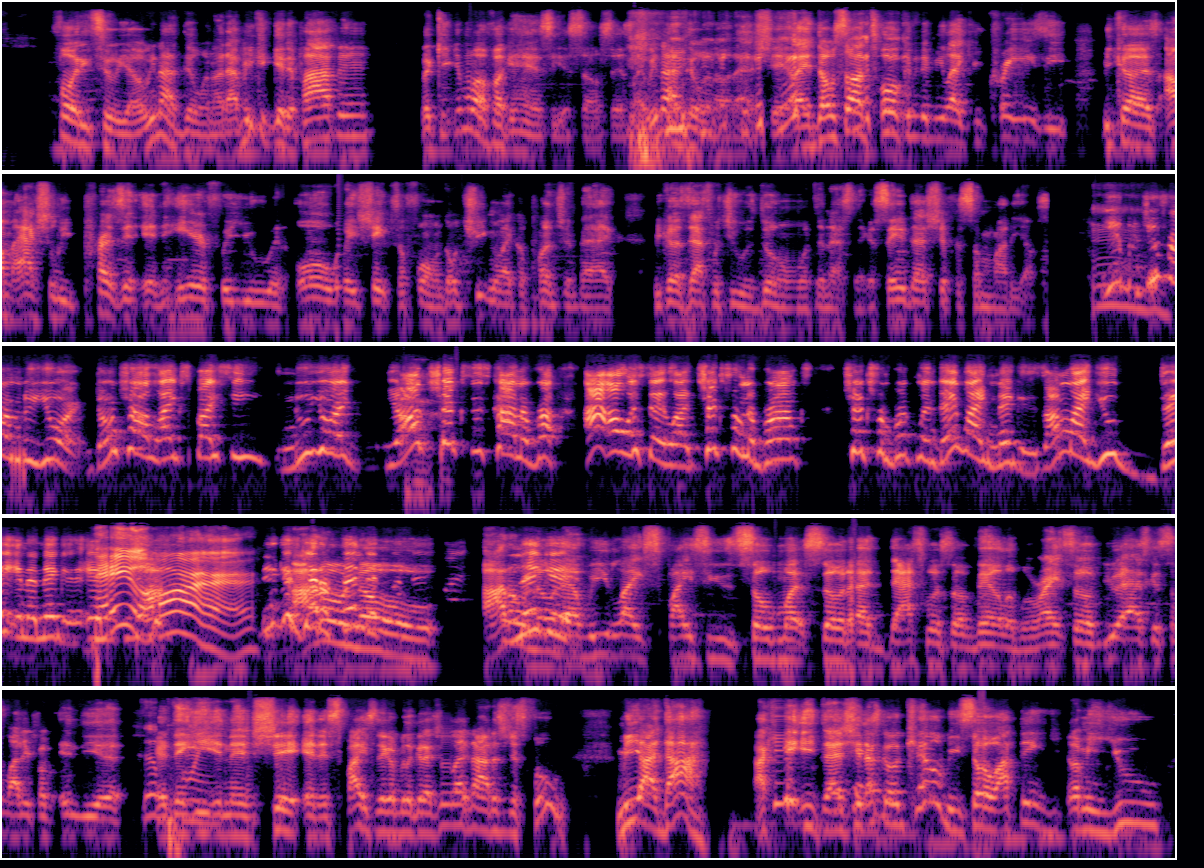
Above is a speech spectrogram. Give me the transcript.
42, yo. we not doing all that. We could get it popping but keep your motherfucking hands to yourself, sis. Like, we're not doing all that shit. Like, don't start talking to me like you crazy because I'm actually present and here for you in all ways, shapes, or form. Don't treat me like a punching bag because that's what you was doing with the next nigga. Save that shit for somebody else. Yeah, but you mm. from New York. Don't y'all like spicy? New York, y'all chicks is kind of rough. I always say, like, chicks from the Bronx, chicks from Brooklyn, they like niggas. I'm like, you dating a nigga. they are. Niggas get I don't know. I don't Nigga. know that we like spicy so much so that that's what's available, right? So if you're asking somebody from India Good if they eating this shit and it's spicy, they're gonna be looking at you like, nah, this is just food. Me, I die. I can't eat that shit. That's gonna kill me. So I think, I mean, you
